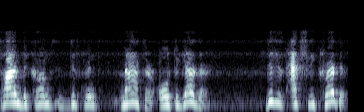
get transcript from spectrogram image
time becomes a different matter altogether. This is actually credit.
